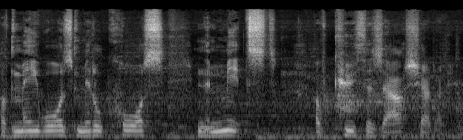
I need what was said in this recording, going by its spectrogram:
of Maywar's middle course in the midst of Cootha's Our Shadow.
